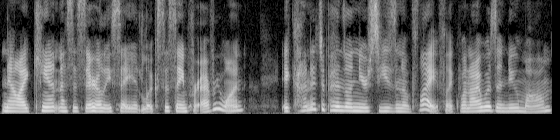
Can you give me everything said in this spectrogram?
Now, I can't necessarily say it looks the same for everyone. It kind of depends on your season of life. Like when I was a new mom,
